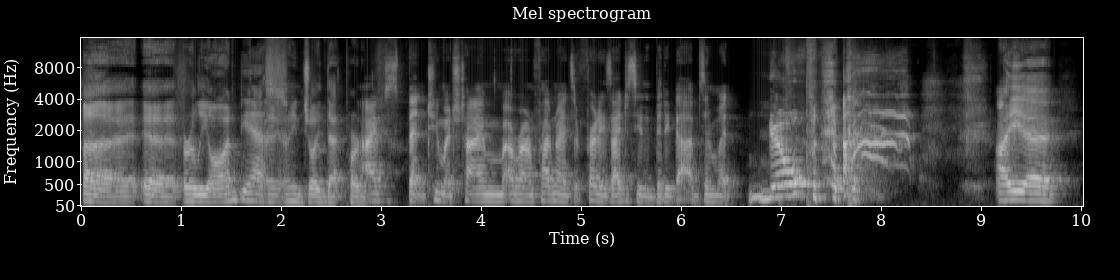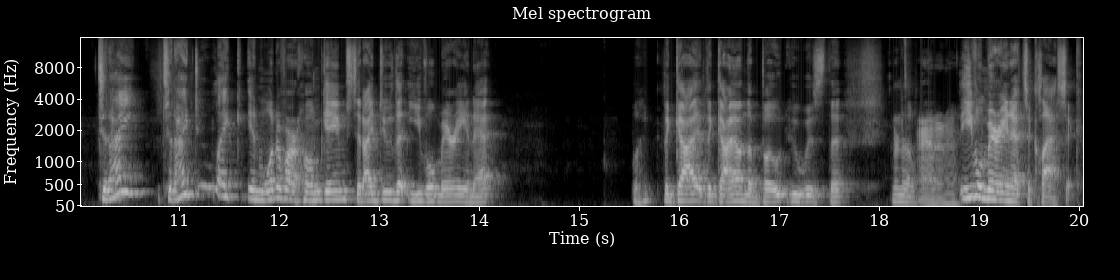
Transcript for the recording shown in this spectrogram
Uh, uh early on. Yes. I, I enjoyed that part. Of. I've spent too much time around Five Nights at Freddy's. I just see the Bitty Babs and went, Nope. I uh, did I did I do like in one of our home games? Did I do the evil marionette? Like the guy the guy on the boat who was the I don't know. I don't know. Evil marionette's a classic.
